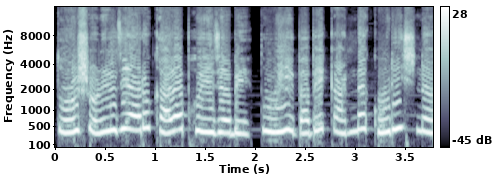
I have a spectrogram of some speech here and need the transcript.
তোর শরীর যে আরও খারাপ হয়ে যাবে, তুই এভাবে কান্না করিস না।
